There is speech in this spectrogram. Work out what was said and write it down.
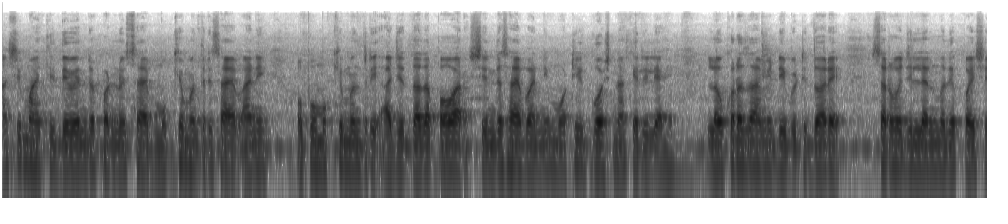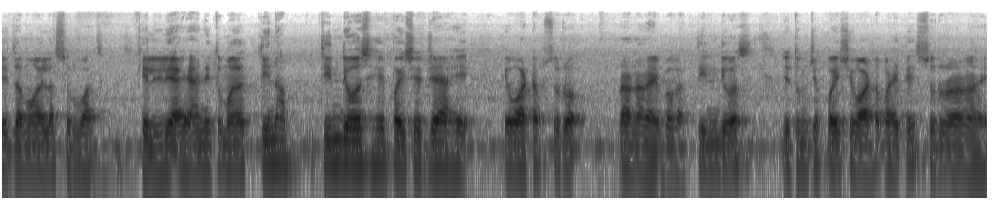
अशी माहिती देवेंद्र फडणवीस साहेब मुख्यमंत्री साहेब आणि उपमुख्यमंत्री अजितदादा पवार शिंदे साहेबांनी मोठी घोषणा केलेली आहे. लवकरच आम्ही डी बी टीद्वारे सर्व जिल्ह्यांमध्ये पैसे जमवायला सुरुवात केलेली आहे आणि तुम्हाला तीन हप तीन दिवस हे पैसे जे आहे ते वाटप सुरू राहणार आहे. बघा तीन दिवस जे तुमचे पैसे वाटप आहे ते सुरू राहणार आहे.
